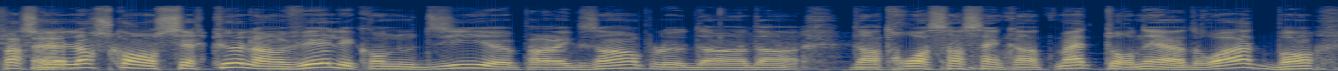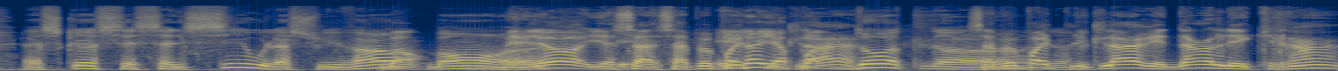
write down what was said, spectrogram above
Parce que lorsqu'on circule en ville et qu'on nous dit, par exemple, dans, dans, dans 350 mètres, tournez à droite, bon, est-ce que c'est celle-ci ou la suivante? Bon, mais là, ça, ça peut pas être plus clair. Pas de doute, là. Ça peut pas être plus clair. Et dans l'écran,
